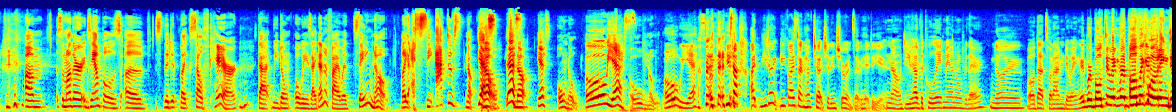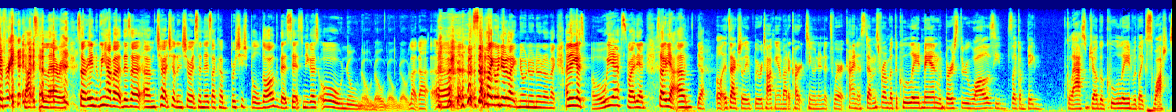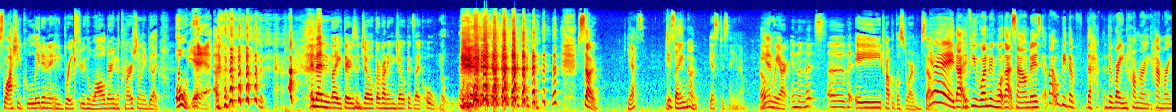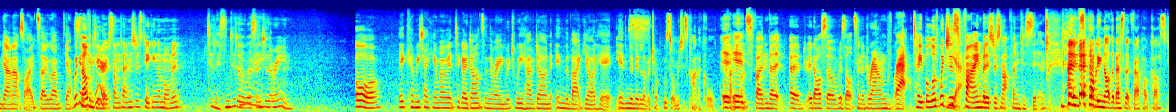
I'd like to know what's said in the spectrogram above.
um, some other examples of the like self care Mm-hmm. that we don't always identify with saying no. Like Yes. the active no Yes. no Yes. no Yes. Oh no Oh, yes. oh no Oh, yes. Oh, you, sound, I, you don't. You guys don't have Churchill insurance over here, do you? no. Do you have the Kool Aid Man over there? No. Well, that's what I'm doing. We're both doing. We're both Oh my God. quoting different. That's hilarious. So in we have a there's a um, Churchill insurance and there's like a British bulldog that sits and he goes oh no no no no no like that. Uh, so like when you're like no no no no I'm like and then he goes oh yes right at the end. So yeah um yeah Well, it's actually we were talking about a cartoon, and it's where it kind of stems from. But the Kool Aid Man would burst through walls. He's like a big glass jug of Kool Aid with like swash, sloshy Kool Aid in it, and he'd break through the wall during the commercial, and he'd be like, "Oh yeah." and then like there's a joke, a running joke. It's like, "Oh no." So, yes, to Yes. saying no. yes to saying no. Oh. And we are in the midst of a tropical storm. So Yay! That if you're wondering what that sound is, that will be the the the rain hammering hammering down outside. So um, yeah, we're going to continue. Sometimes just taking a moment to listen to, to listen to the rain. or it can be taking a moment to go dance in the rain, which we have done in the backyard here in the middle of a tropical storm, which is kind of cool. It, Kinda fun. it's fun, but uh, it also results in a drowned rat type of look, which is Yeah. fine, but it's just not fun to sit in. and it's probably not the best look for our podcast.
